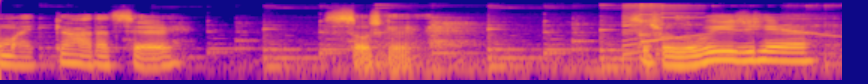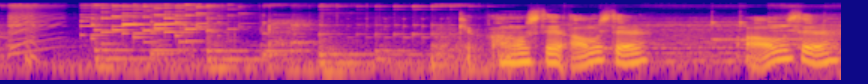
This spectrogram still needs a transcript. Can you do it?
my god, that's scary. So scary. Search for Luigi here. Okay, almost there, almost there, almost there.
